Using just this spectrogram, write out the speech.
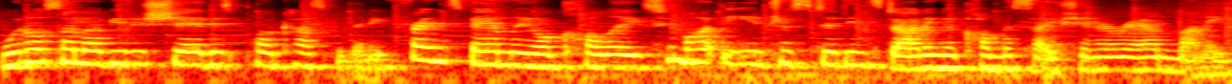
We'd also love you to share this podcast with any friends, family, or colleagues who might be interested in starting a conversation around money.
